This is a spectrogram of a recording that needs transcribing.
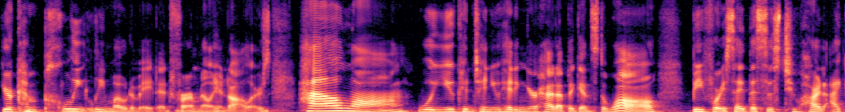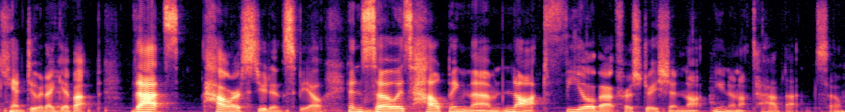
you're completely motivated for a million dollars. How long will you continue hitting your head up against the wall before you say, this is too hard, I can't do it, I give up? That's how our students feel. And so it's helping them not feel that frustration, not, you know, not to have that. So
